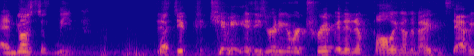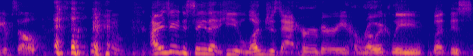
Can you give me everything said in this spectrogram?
and goes uh, to leap Does What? Jim- Jimmy, as he's running over, trip and end up falling on the knife and stabbing himself? I was going to say that he lunges at her very heroically, but this,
